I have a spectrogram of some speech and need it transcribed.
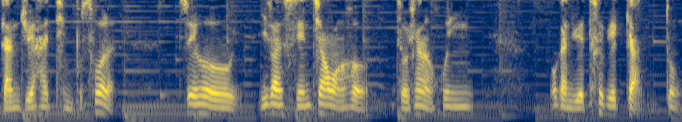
感觉还挺不错的。最后一段时间交往后，走向了婚姻，我感觉特别感动。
